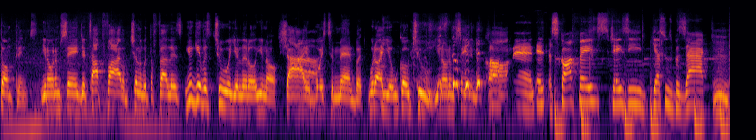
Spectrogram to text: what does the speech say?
thumpings. You know what I'm saying? Your top five of chilling with the fellas. You give us two of your little, you know, shy Uh, Boyz II Men. But what are your go to? You know what I'm saying in the car? Oh man, it, Scarface, Jay Z, Guess Who's Bazak? Mm.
